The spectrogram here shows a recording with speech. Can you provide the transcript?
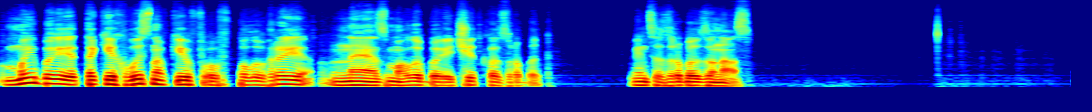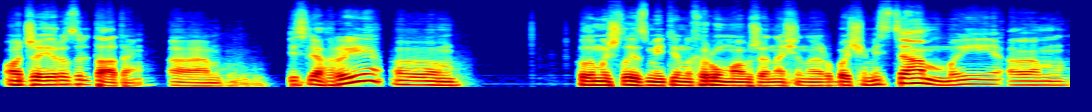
Ми би таких висновків в полугри не змогли би чітко зробити. Він це зробив за нас. Отже, і результати. Е, Після гри, е, коли ми йшли з мітінг-рума вже наші на робочі місця, ми ем,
